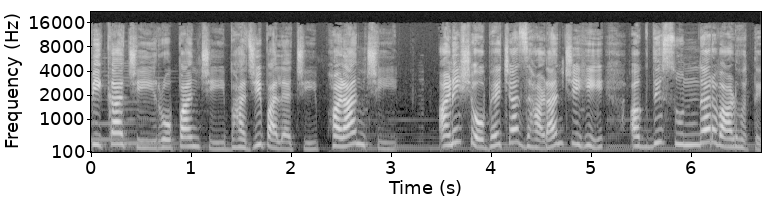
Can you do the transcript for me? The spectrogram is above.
पिकाची रोपांची भाजीपाल्याची फळांची आणि शोभेच्या झाडांचीही अगदी सुंदर वाढ होते.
